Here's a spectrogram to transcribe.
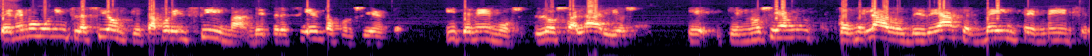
tenemos una inflación que está por encima de 300% y tenemos los salarios que, no se han congelado desde hace 20 meses.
